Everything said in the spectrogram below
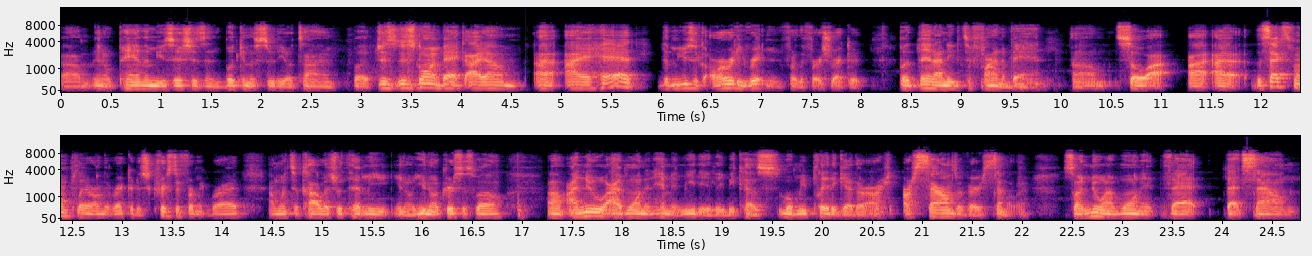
um, you know, paying the musicians and booking the studio time. But just just going back, I um I, I had the music already written for the first record, but then I needed to find a band. Um, so I, I, I the saxophone player on the record is Christopher McBride. I went to college with him. He, you know, you know Chris as well. Um, I knew I wanted him immediately because when we play together, our our sounds are very similar. So I knew I wanted that that sound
